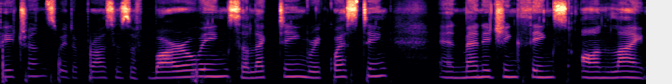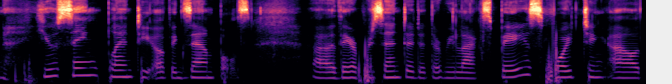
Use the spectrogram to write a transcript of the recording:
patrons with the process of borrowing, selecting, requesting, and managing things online using plenty of examples. Uh, they are presented at a relaxed pace, pointing out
